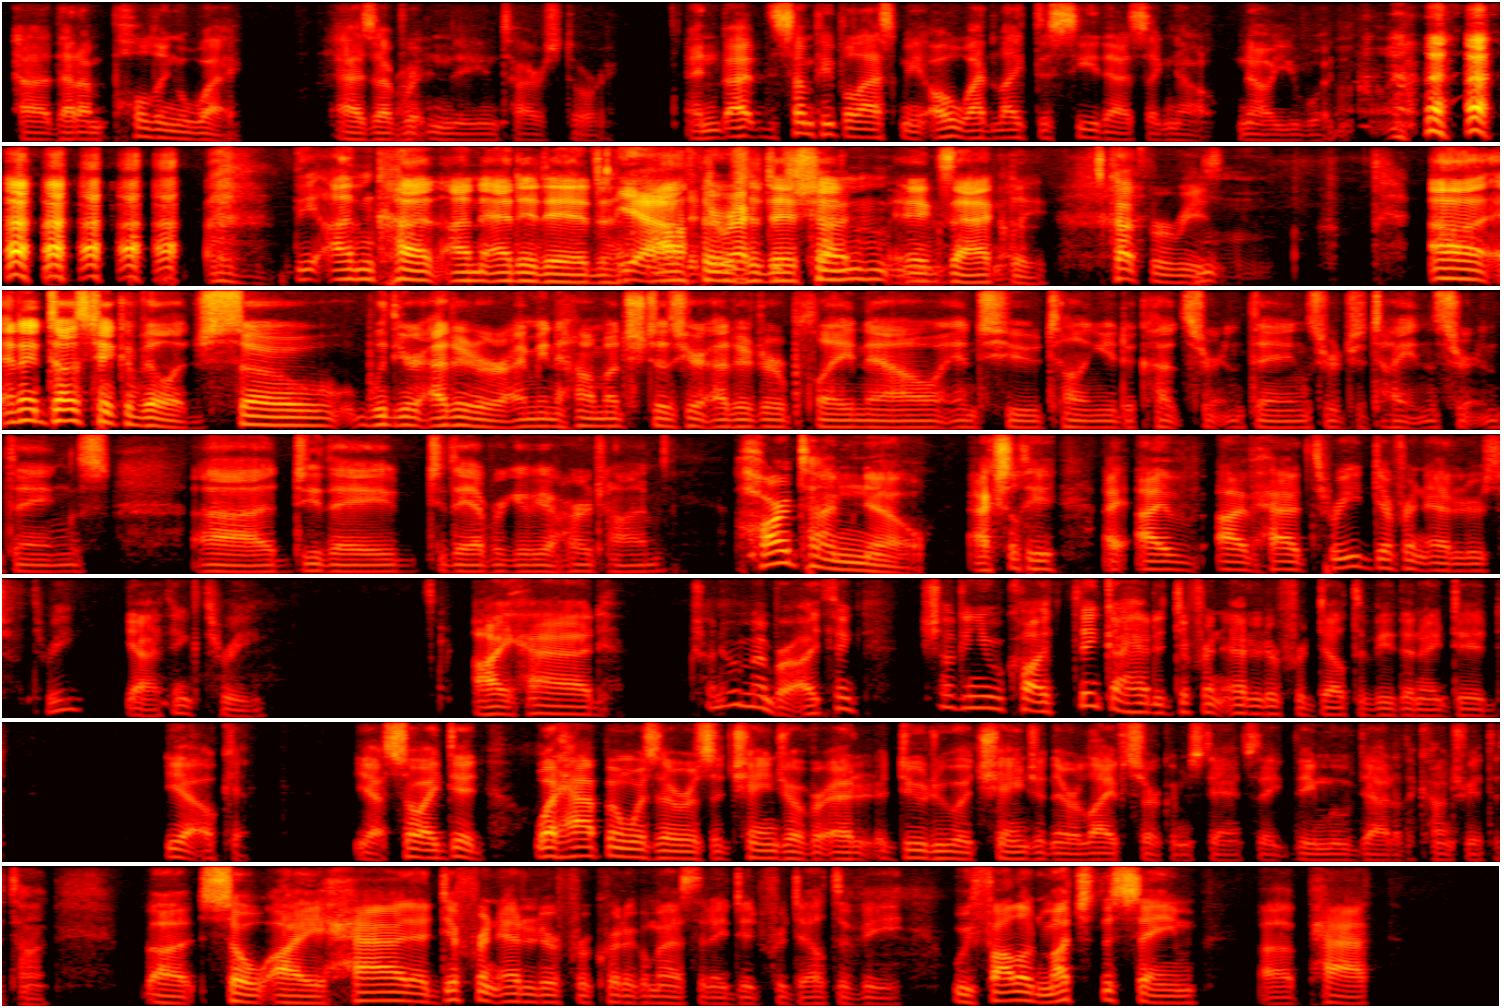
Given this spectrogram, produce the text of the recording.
uh, that I'm pulling away as I've Right. written the entire story. And uh, some people ask me, "Oh, I'd like to see that." It's like, no, no, you wouldn't. the uncut, unedited Yeah, author's edition. Mm, no. Exactly. It's cut for a reason. Uh, and it does take a village. So, with your editor, I mean, how much does your editor play now into telling you to cut certain things or to tighten certain things? Uh, do they do they ever give you a hard time? Hard time, no. Actually, I, I've I've had three different editors. Three? Yeah, I think three. I had trying to remember. I think Michelle, can you recall? I think I had a different editor for Delta V than I did. Yeah, okay. Yeah, so I did. What happened was there was a changeover edit due to a change in their life circumstance. They they moved out of the country at the time. Uh, so I had a different editor for Critical Mass than I did for Delta V. We followed much the same uh, path.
